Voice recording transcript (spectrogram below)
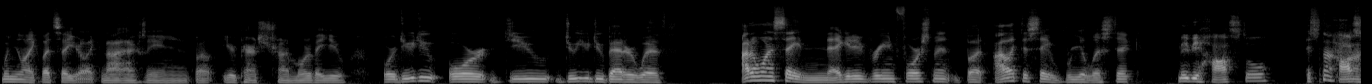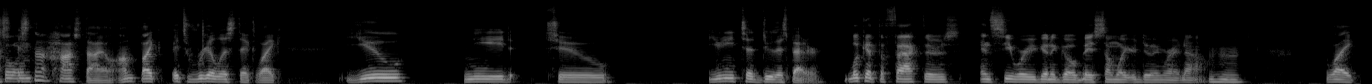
when you're like let's say you're like not actually in but your parents are trying to motivate you or do you do or do you do you do better with i don't want to say negative reinforcement but i like to say realistic. Maybe hostile. it's not Hostile hostile it's not hostile. I'm like it's realistic like you need to you need to do this better. Look at the factors and see where you're going to go based on what you're doing right now. hmm like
